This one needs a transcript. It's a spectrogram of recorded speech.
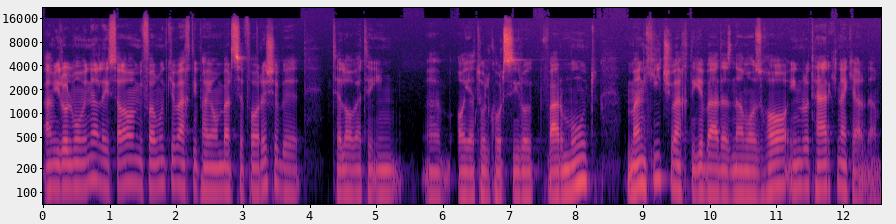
امیرالمومنین علیه السلام میفرمود که وقتی پیامبر سفارش به تلاوت این آیت الکرسی رو فرمود. من هیچ وقت دیگه بعد از نمازها این رو ترک نکردم.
